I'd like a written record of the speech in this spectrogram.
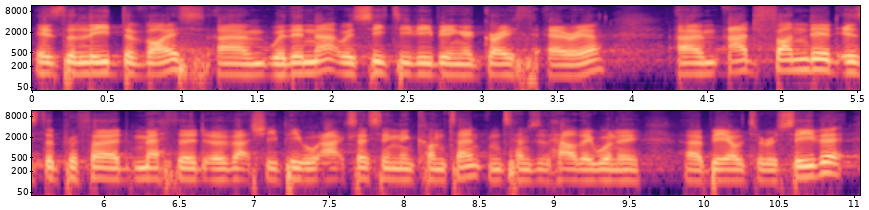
is the lead device um, within that, with CTV being a growth area. Um, ad funded is the preferred method of actually people accessing the content in terms of how they want to uh, be able to receive it.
